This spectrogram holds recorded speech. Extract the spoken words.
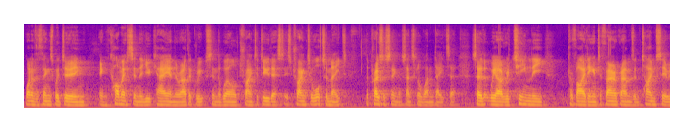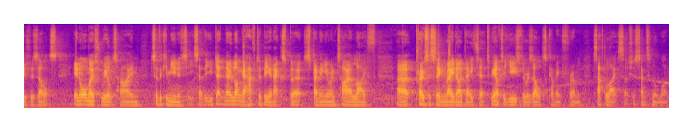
one of the things we're doing in Comet in the UK and there are other groups in the world trying to do this is trying to automate the processing of Sentinel-1 data so that we are routinely providing interferograms and time series results in almost real time to the community so that you don't no longer have to be an expert spending your entire life uh, processing radar data to be able to use the results coming from satellites such as Sentinel-1.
